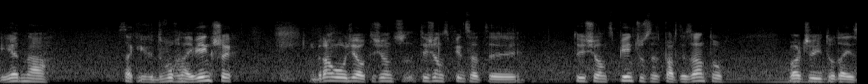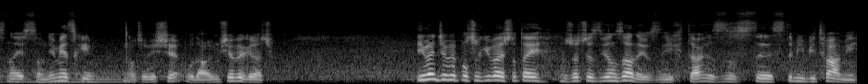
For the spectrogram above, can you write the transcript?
Jedna z takich dwóch największych. Brało udział 1000, 1500, y, 1500 partyzantów. Walczyli tutaj z najeźdźcą niemieckim. Oczywiście udało im się wygrać. I będziemy poszukiwać tutaj rzeczy związanych z nich, tak? z, z, z tymi bitwami,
